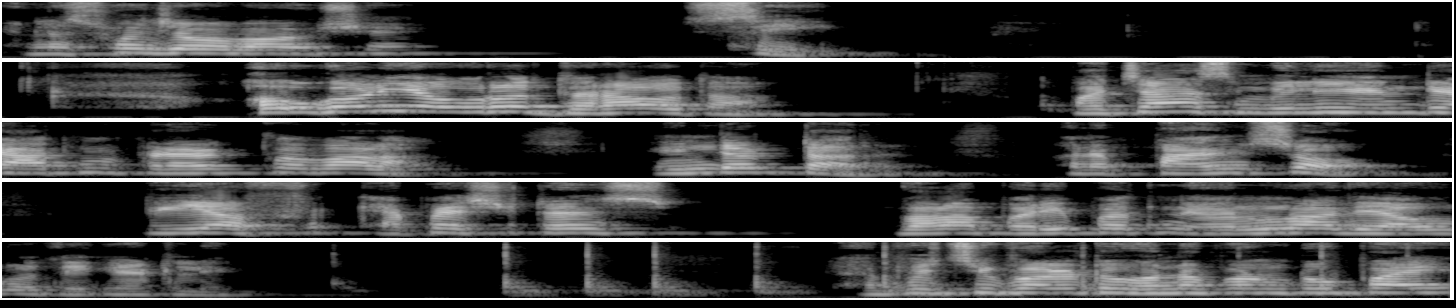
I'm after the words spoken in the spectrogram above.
એટલે શું જવાબ આવશે? સી અવગણી અવરોધ ધરાવતા પચાસ મિલી હેનરી આત્મપ્રેરકત્વવાળા ઇન્ડક્ટર અને પાંચસો પીએફ કેપેસિટન્સવાળા પરિપથની અનુવાદી આવૃત્તિ કેટલી? F two one upon two pi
